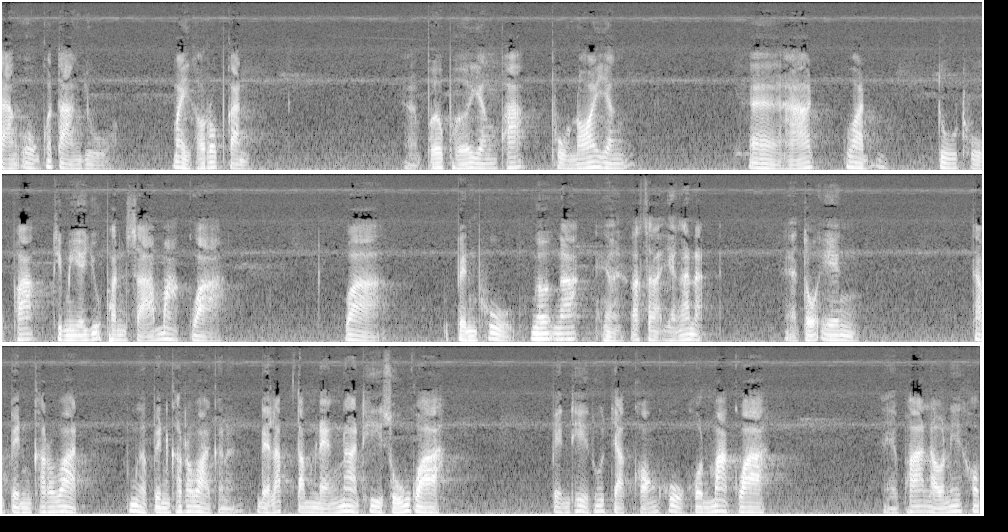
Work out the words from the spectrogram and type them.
ต่างองค์ก็ต่างอยู่ ไม่เคารพกัน เพอเพอยังพระผู้น้อยยังหาว่าดูถูกพระที่มีอายุพรรษามากกว่า ว่าเป็นผู้เงอะงะลักษณะอย่างนั้นอะตัวเองถ้าเป็นคาวาสเมื่อเป็นคาวาสกันนะได้รับตำแหน่งหน้าที่สูงกว่า เป็นที่รู้จักของคู่คนมากกว่าพระเหล่านี้เข้า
